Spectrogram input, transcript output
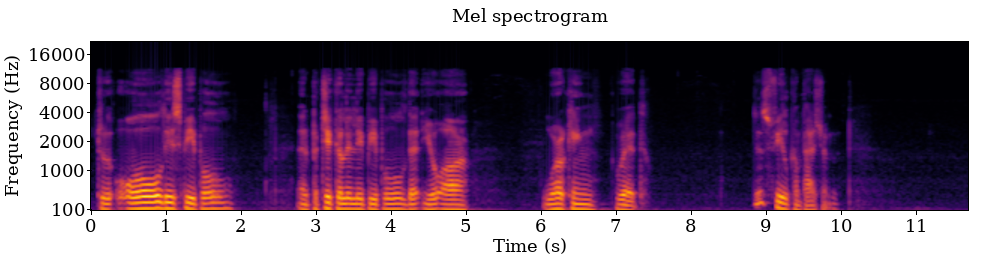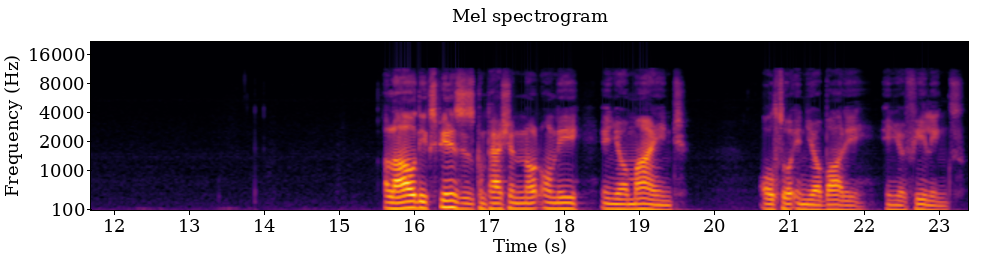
To all these people, and particularly people that you are working with, just feel compassion. Allow the experiences of compassion not only in your mind, also in your body, in your feelings.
